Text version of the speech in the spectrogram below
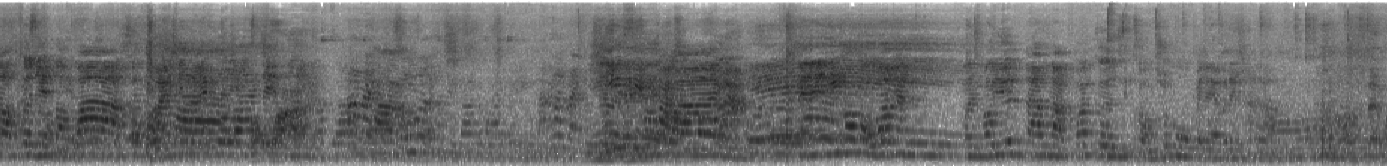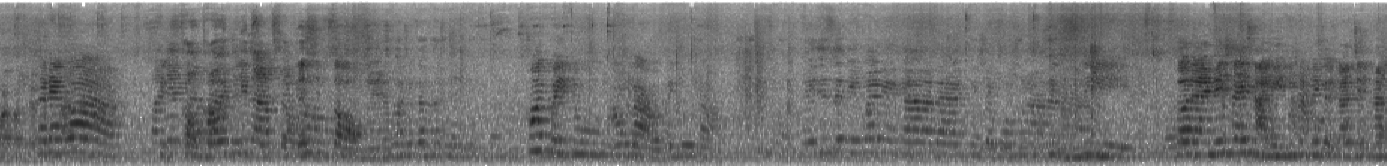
ตอบส่วนใหญ่ตอบว่าเขาควายใช่ไหมเพราะว่าเจ็บยี่สิบกว่าชั่วโมงอะแต่ในนี้เขาบอกว่ามันเหมือนเขายึดตามหลักว่าเกิน 12 ชั่วโมงไปแล้วในคันหลังแสดงว่าเขาใช้แสดงว่าของเขาที่เดือน12ไงค่อยไปดูเอาเหล่าไปดูเหล่าในทฤษฎีว่าไงคะระดากี่ชั่วโมงคะ14ก็ใดไม่ใช่สาเหตุที่ทำให้เกิดการเจ็บคัน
